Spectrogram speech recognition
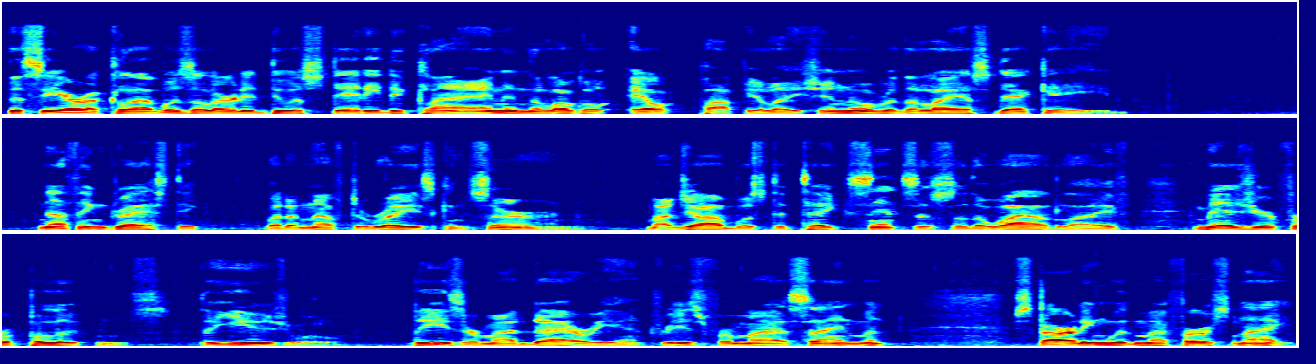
The Sierra Club was alerted to a steady decline in the local elk population over the last decade. Nothing drastic, but enough to raise concern. My job was to take census of the wildlife, measure for pollutants, the usual. These are my diary entries for my assignment, starting with my first night.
